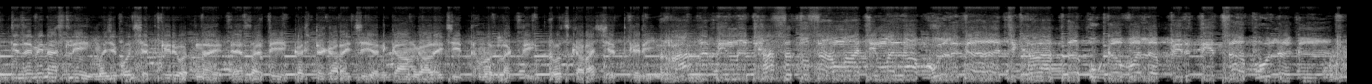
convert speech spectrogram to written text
ती जमीन असली म्हणजे कोण शेतकरी होत नाही. त्यासाठी कष्ट करायची आणि काम गाळायची धमक लागते. तोच करा शेतकरी. मला फुलग. चिखलात उगवल फिरतीच फुलग.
